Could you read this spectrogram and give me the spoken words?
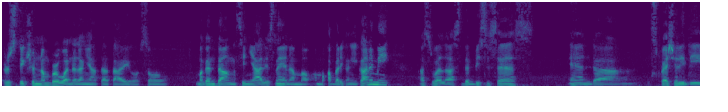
restriction number one na lang yata tayo. So, magandang sinyalis na yan na makabalik ang economy as well as the businesses and uh, especially the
